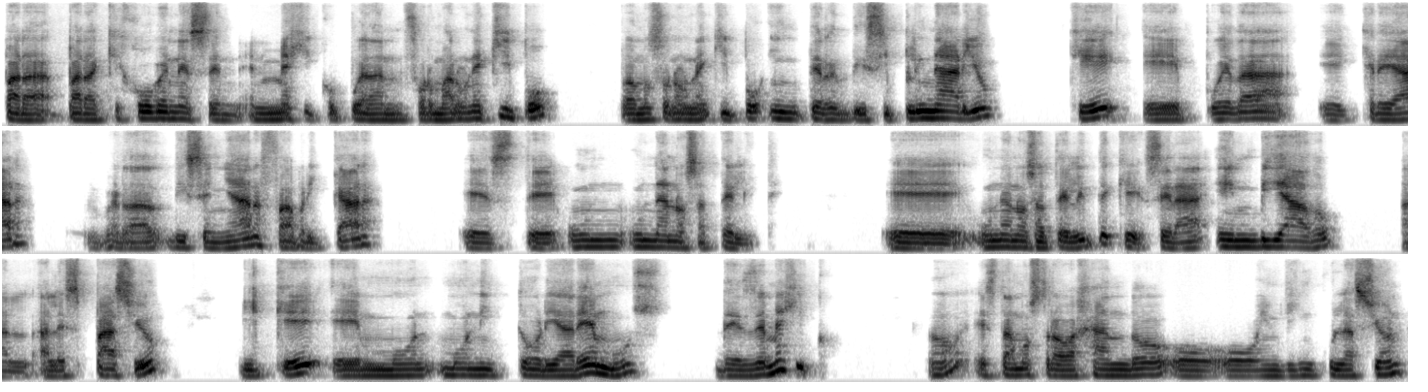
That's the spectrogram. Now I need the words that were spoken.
para, para que jóvenes en, México puedan formar un equipo, podamos formar un equipo interdisciplinario que eh, pueda eh, crear, ¿verdad? Diseñar, fabricar este, un, nanosatélite. un nanosatélite que será enviado al, al espacio y que eh, monitorearemos desde México. ¿no? Estamos trabajando o, en vinculación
